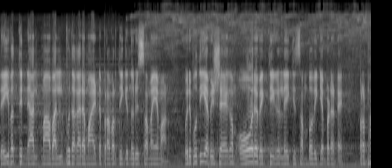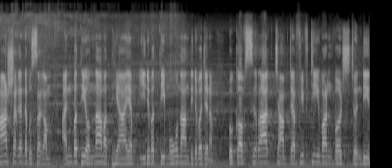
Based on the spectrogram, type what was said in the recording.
ദൈവത്തിന്റെ ആത്മാവ് അത്ഭുതകരമായിട്ട് പ്രവർത്തിക്കുന്ന ഒരു സമയമാണ്. ഒരു പുതിയ അഭിഷേകം ഓരോ വ്യക്തികളിലേക്ക് സംഭവിക്കപ്പെടട്ടെ. പ്രഭാഷകന്റെ പുസ്തകം അൻപത്തി ഒന്നാം അധ്യായം ഇരുപത്തി മൂന്നാം തിരുവചനം. Book of Sirach chapter fifty one words twenty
